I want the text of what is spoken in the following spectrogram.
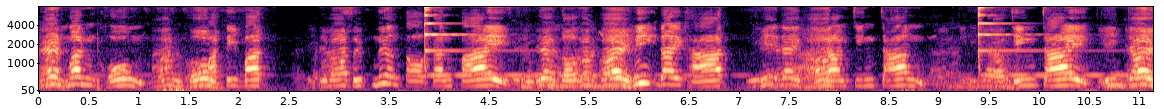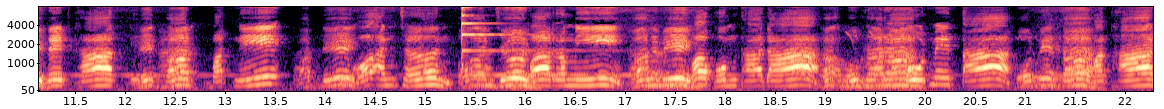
แน่นมั่นคง มั่นคงปฏิบัติปฏิบัติสืบเนื่องต่อกันไป สืบเรื่องต่อกันไปมิได้ขาด ที่ได้ขาด อย่างจริงจัง จริงใจ จริงใจเด็ดขาด เด็ดขาด บัดนี้ บัดนี้ ขออัญเชิญ ขออัญเชิญ บารมี บารมี พ่อพรหมธาดา พระภูมิธาราโปรดเมตตา โปรดเมตตา ประทาน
